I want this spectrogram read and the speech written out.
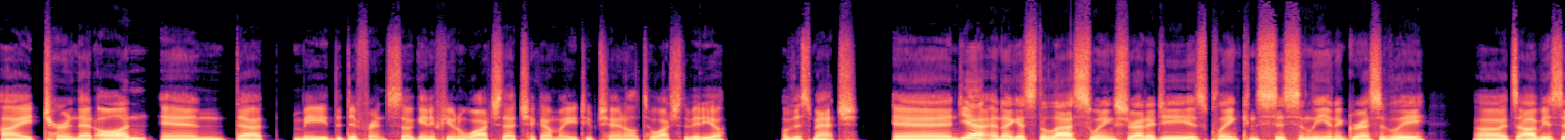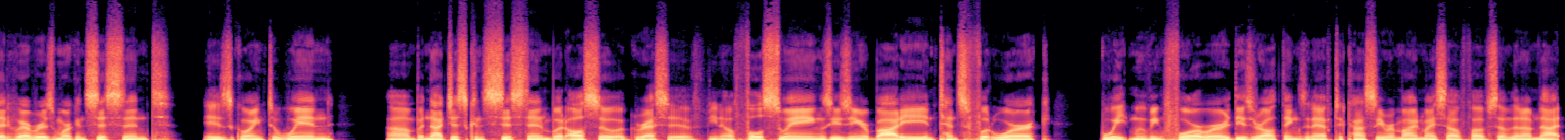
i turned that on and that made the difference. So again if you want to watch that check out my youtube channel to watch the video of this match and yeah, and I guess the last winning strategy is playing consistently and aggressively. Uh, it's obvious that whoever is more consistent is going to win, um, but not just consistent, but also aggressive. You know, full swings, using your body, intense footwork, weight moving forward. These are all things that I have to constantly remind myself of so that I'm not,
